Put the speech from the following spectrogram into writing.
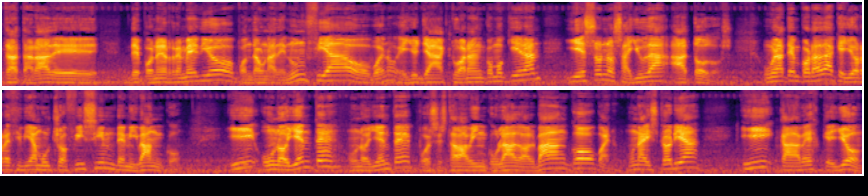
tratará de, de poner remedio, pondrá una denuncia o bueno, ellos ya actuarán como quieran y eso nos ayuda a todos. Una temporada que yo recibía mucho phishing de mi banco y un oyente, un oyente pues estaba vinculado al banco, bueno, una historia y cada vez que yo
